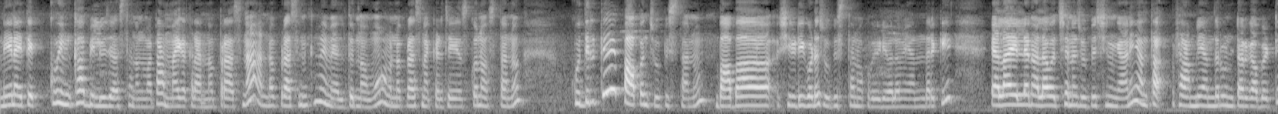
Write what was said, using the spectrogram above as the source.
నేనైతే ఎక్కువ ఇంకా బిలీవ్ చేస్తాను అనమాట అమ్మాయికి అక్కడ అన్నప్రాసన అన్నప్రాసనకి మేము వెళ్తున్నాము. అన్నప్రాసన అక్కడ చేసుకొని వస్తాను. కుదిరితే పాపను చూపిస్తాను. బాబా షిరిడి కూడా చూపిస్తాను ఒక వీడియోలో మీ అందరికీ. ఎలా వెళ్ళాను అలా వచ్చానో చూపించాను కానీ అంత ఫ్యామిలీ అందరూ ఉంటారు కాబట్టి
